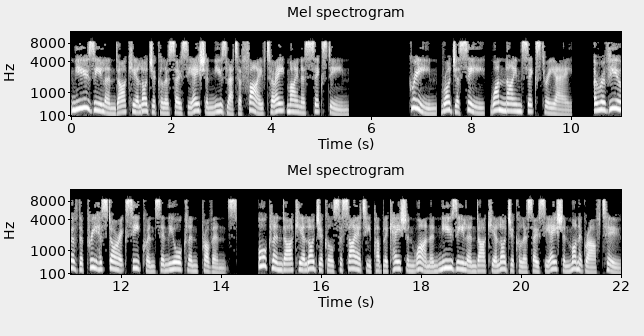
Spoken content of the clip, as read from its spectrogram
New Zealand Archaeological Association Newsletter 5 to 8-16. Green, Roger C., 1963a. A Review of the Prehistoric Sequence in the Auckland Province. Auckland Archaeological Society Publication 1 and New Zealand Archaeological Association Monograph 2.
